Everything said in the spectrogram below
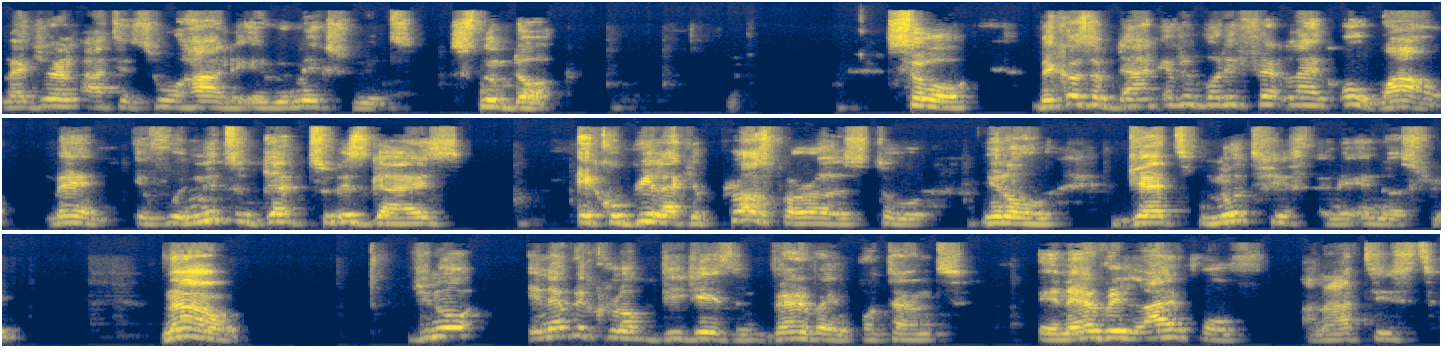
Nigerian artist who had a remix with Snoop Dogg. So because of that, everybody felt like, oh wow, man, if we need to get to these guys, it could be like a plus for us to, you know, get noticed in the industry. Now, you know, in every club, DJ is very, very important. In every life of an artist,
